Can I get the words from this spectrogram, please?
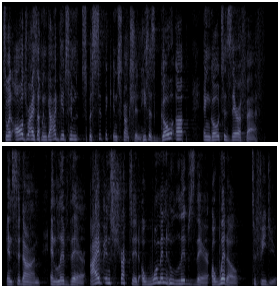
So it all dries up, and God gives him specific instruction. He says, Go up and go to Zarephath in Sidon and live there. I've instructed a woman who lives there, a widow, to feed you.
